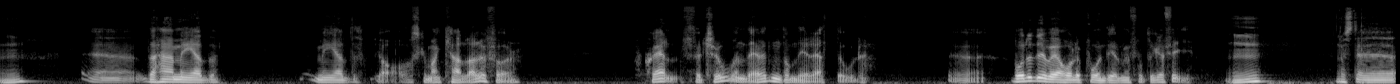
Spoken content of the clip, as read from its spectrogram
mm, det här med, med, ja vad ska man kalla det för? Självförtroende, jag vet inte om det är rätt ord. Eh, både du och jag håller på en del med fotografi. mm. Eh,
